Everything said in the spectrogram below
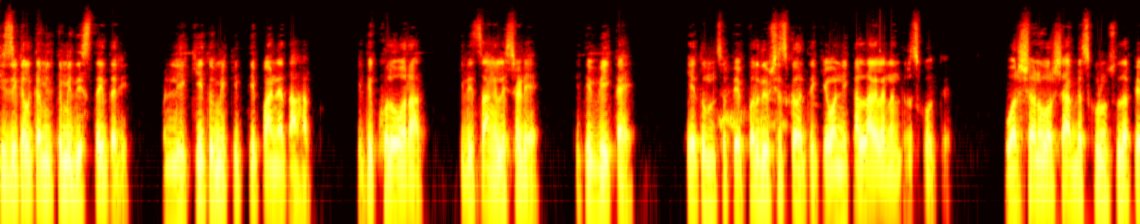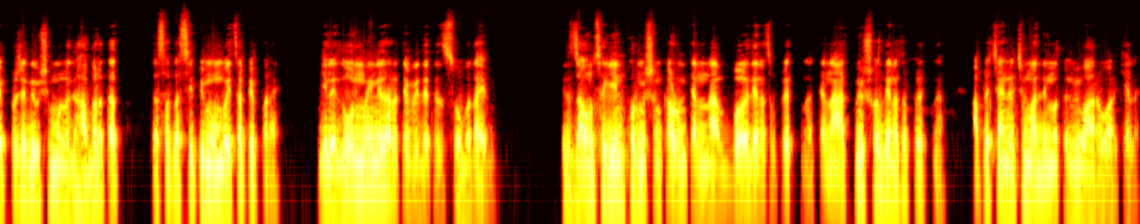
फिजिकल कमीत कमी दिसतंय तरी पण लेखी तुम्ही किती पाण्यात आहात किती खोलवर आहात किती चांगली स्टडी आहे किती वीक आहे हे तुमचं पेपर दिवशीच कळते किंवा निकाल लागल्यानंतरच कळते वर्षानुवर्ष अभ्यास करून सुद्धा पेपरच्या दिवशी मुलं घाबरतात. जसं आता सीपी मुंबईचा पेपर आहे. गेले दोन महिने झाले त्या विद्यार्थ्यांच्या सोबत आहे तिथे जाऊन सगळी इन्फॉर्मेशन काढून त्यांना बळ देण्याचा प्रयत्न त्यांना आत्मविश्वास देण्याचा प्रयत्न आपल्या चॅनलच्या माध्यमातून मी वारंवार केलाय.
